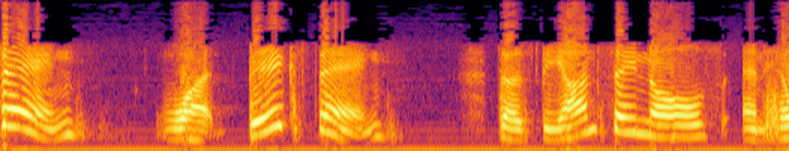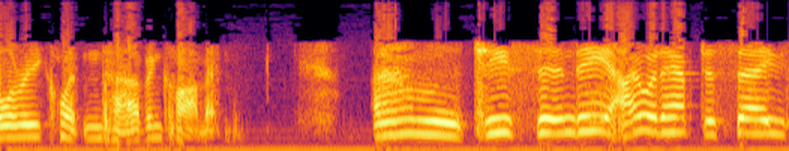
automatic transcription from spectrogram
thing? What big thing does Beyonce Knowles and Hillary Clinton have in common? Um, gee, Cindy, I would have to say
